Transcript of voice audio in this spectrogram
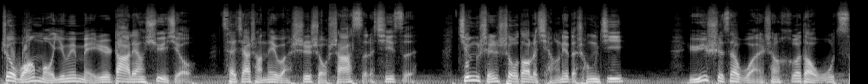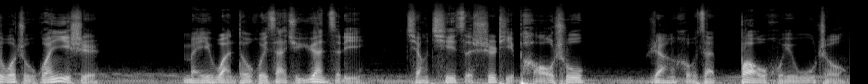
这王某因为每日大量酗酒，再加上那晚失手杀死了妻子，精神受到了强烈的冲击，于是，在晚上喝到无自我主观意识，每晚都会再去院子里。将妻子尸体刨出，然后再抱回屋中。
